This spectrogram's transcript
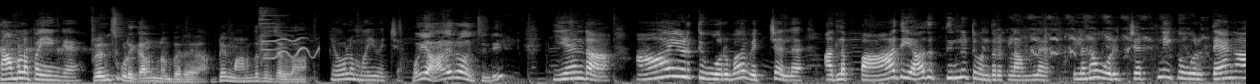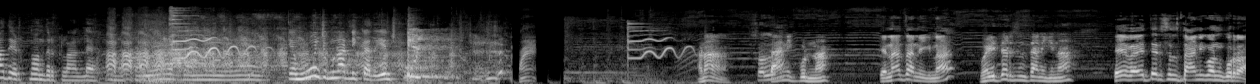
தாம்பளை பையங்க ஃப்ரெண்ட்ஸ் கூட கிளம்புன பேரு அப்படியே மறந்துட்டு செல்லாம். எவ்வளவு மொய் வச்ச? போய் ஆயிரம் ரூபா வச்சுடி ஏன்டா? ஆயிரத்தி ஒரு ரூபாய் வச்சல அதுல பாதியாவது தின்னுட்டு வந்திருக்கலாம்ல. இல்லனா ஒரு சட்னிக்கு ஒரு தேங்காவது எடுத்து வந்திருக்கலாம்ல. கல்யாணம் பண்ணி என் மூஞ்சி முன்னாடி நிக்காது. ஏன் அண்ணா டானிக் குடுண்ணா. என்ன தானிக்குண்ணா வயிற்றுச்சல் டானிக்ண்ணா ஏய் வயிற்றுச்சல் ஒன்று குடுறா.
